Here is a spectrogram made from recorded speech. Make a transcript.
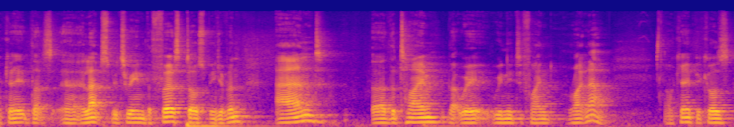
Okay, that's uh, elapsed between the first dose being given and uh, the time that we, we need to find right now. Okay, because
